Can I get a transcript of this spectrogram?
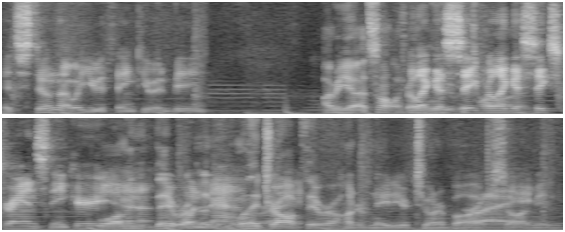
It's still not what you would think it would be I mean, yeah, it's not like for a like a six for like a six grand sneaker. Well, yeah. I mean, they were Well, I mean, when they dropped, they were 180 or 200 bucks. So I mean,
